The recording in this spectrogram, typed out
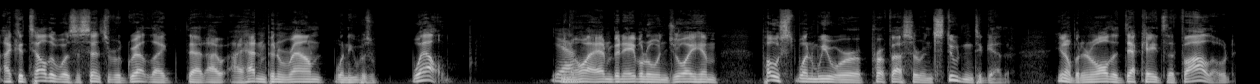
I could tell there was a sense of regret, like that I, I hadn't been around when he was well. Yeah. You know, I hadn't been able to enjoy him post when we were a professor and student together. You know, but in all the decades that followed,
